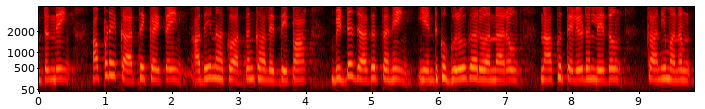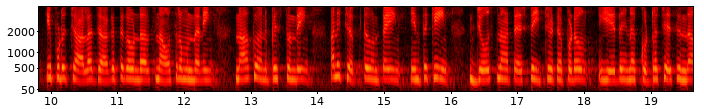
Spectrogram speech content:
ఉంటుంది. అప్పుడే కార్తీక్ అయితే అదే నాకు అర్థం కాలేదు దీప. బిడ్డ జాగ్రత్త అని ఎందుకు గురువుగారు అన్నారు? నాకు తెలియడం లేదు. కానీ మనం ఇప్పుడు చాలా జాగ్రత్తగా ఉండాల్సిన అవసరం ఉందని నాకు అనిపిస్తుంది అని చెప్తూ ఉంటే ఇంతకీ జోస్నా టెస్ట్ ఇచ్చేటప్పుడు ఏదైనా కుట్ర చేసిందా?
